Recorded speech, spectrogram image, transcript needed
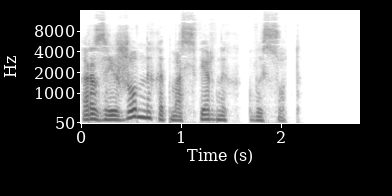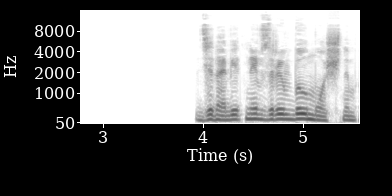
разреженных атмосферных высот. Динамитный взрыв был мощным,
